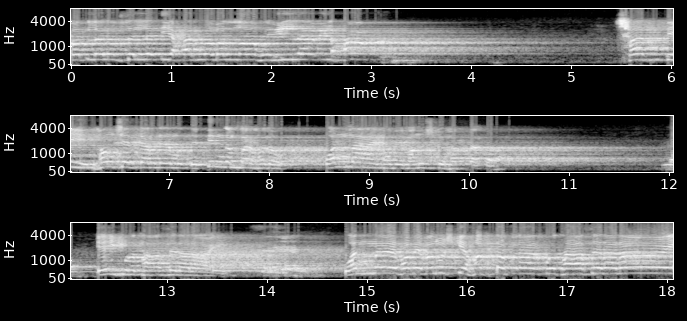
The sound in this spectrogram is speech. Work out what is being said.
কতলা নফসাল্লাতি হারামাল্লাহু ইল্লা হক। সাতটি ধ্বংসের কারণের মধ্যে তিন নম্বর হলো অন্যায় ভাবে মানুষকে হত্যা করা। এই প্রথা আছে না নাই? অন্যায় ভাবে মানুষকে হত্যা করার প্রথা আছে না নাই?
